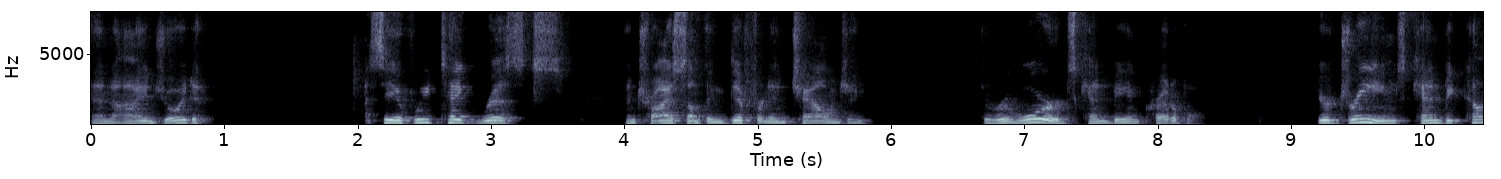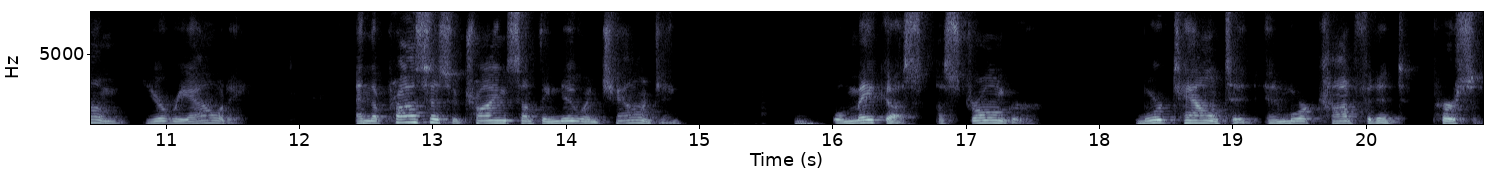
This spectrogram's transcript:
and I enjoyed it. See, if we take risks and try something different and challenging, the rewards can be incredible. Your dreams can become your reality. And the process of trying something new and challenging will make us a stronger, more talented, and more confident person.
